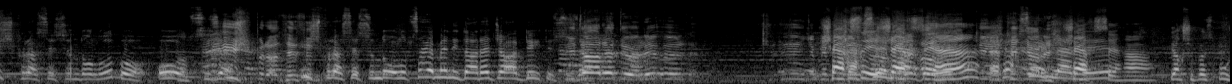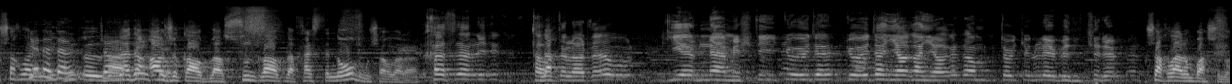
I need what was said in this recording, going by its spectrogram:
iş prosesində olub o. O sizə İş prosesi. iş prosesində olubsa həmin idarə cavabdehdir sizə. İdarə kimi Şəxsi, şəxsi, hə? Şəxsi hə. Yaxşı, bəs bu uşaqlar öldü, nədə acı qaldılar, susuz qaldılar, xəstə nə oldu bu uşaqlara? xəstəlik tapdılar da yer nəmişdi. Göydən göydən yağan yağış hamısı tökülür evin içinə. Uşaqların başına.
